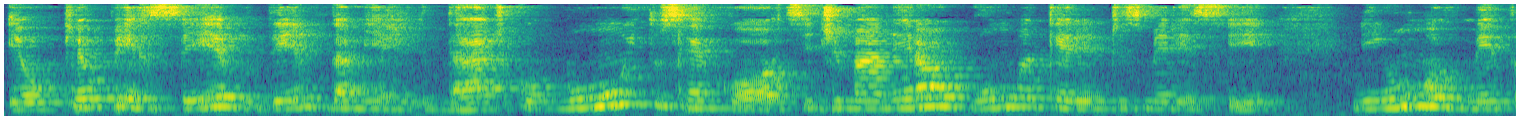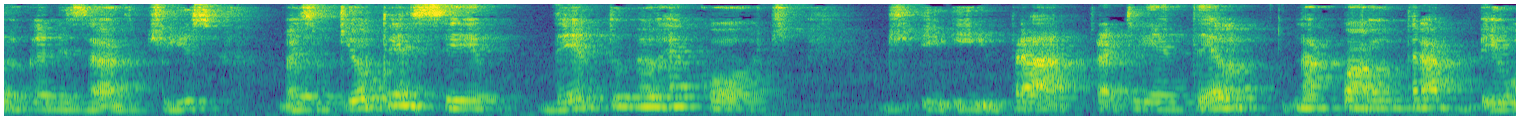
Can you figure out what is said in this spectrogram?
Eu, o que eu percebo dentro da minha realidade, com muitos recortes e de maneira alguma querendo desmerecer nenhum movimento organizado disso, mas o que eu percebo dentro do meu recorte e, para a clientela na qual eu, tra, eu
